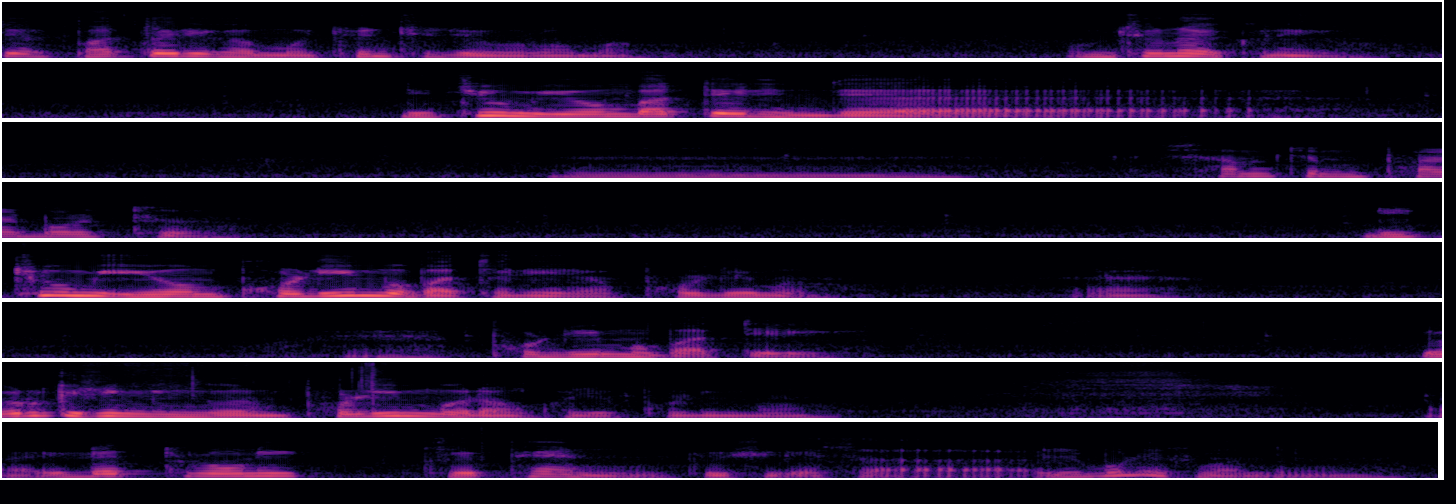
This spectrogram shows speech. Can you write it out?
배터, 배터리가 뭐 전체적으로 막 엄청나게 크네요. 리튬 이온 배터리인데 음, 3.8V 리튬 이온 폴리머 배터리네요. 폴리머. 예. 예, 폴리머 배터리. 이렇게 생긴 건 폴리머라고 하죠. 폴리머. 아, 일렉트로닉 재팬 주식회사 일본에서 만드는 거예요.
